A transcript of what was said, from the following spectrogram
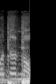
otros no.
